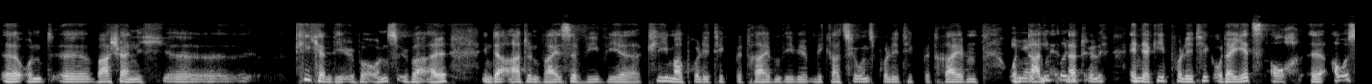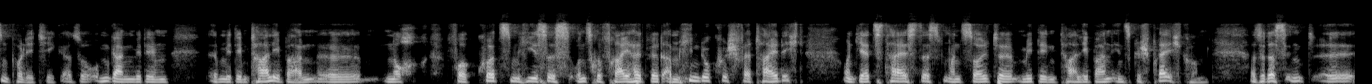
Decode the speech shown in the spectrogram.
Äh, und äh, wahrscheinlich äh, kichern die über uns überall in der Art und Weise, wie wir Klimapolitik betreiben, wie wir Migrationspolitik betreiben und dann natürlich Energiepolitik oder jetzt auch äh, Außenpolitik, also Umgang mit dem, äh, mit dem Taliban. Äh, noch vor kurzem hieß es, unsere Freiheit wird am Hindukusch verteidigt und jetzt heißt es, man sollte mit den Taliban ins Gespräch kommen. Also das sind äh,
